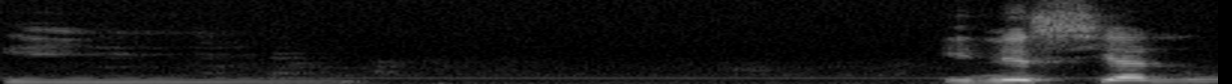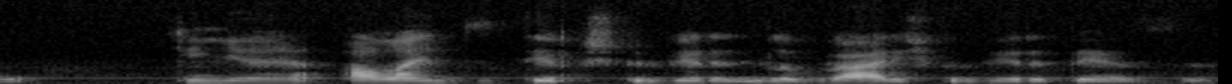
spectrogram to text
E, e nesse ano tinha, além de ter que escrever, elaborar e escrever a tese,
